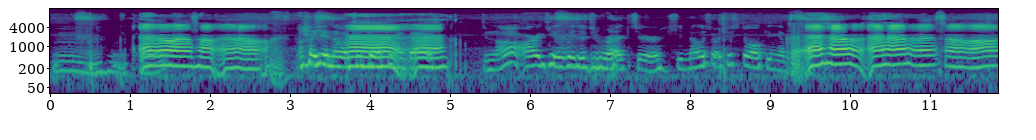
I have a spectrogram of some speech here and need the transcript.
Mm, okay. you know what you're talking about. Do not argue with the director. She knows what she's talking about. Uh-huh. Uh-huh. Uh-huh.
